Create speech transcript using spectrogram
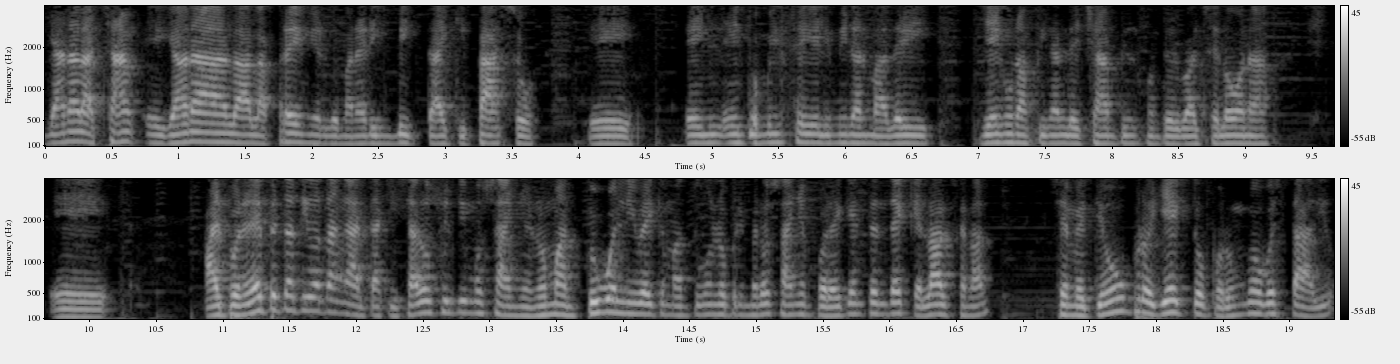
gana la, Cham- eh, gana la, la Premier de manera invicta, equipazo, en, en 2006 elimina al Madrid, llega una final de Champions contra el Barcelona. al poner expectativa tan alta, quizá los últimos años no mantuvo el nivel que mantuvo en los primeros años, pero hay que entender que el Arsenal se metió en un proyecto por un nuevo estadio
